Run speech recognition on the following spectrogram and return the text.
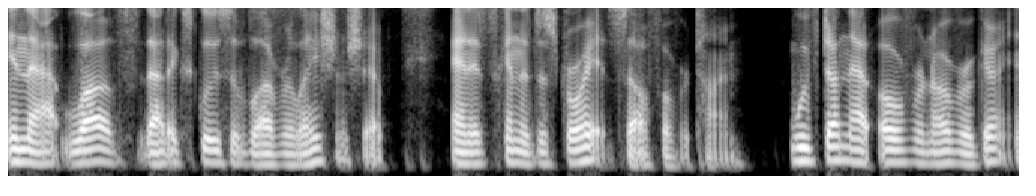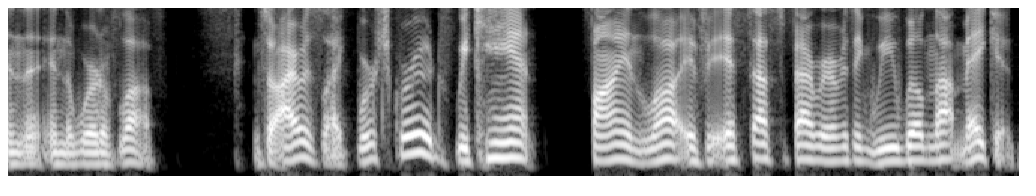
in that love, that exclusive love relationship. And it's going to destroy itself over time. We've done that over and over again in the in the word of love. And so I was like, we're screwed. We can't find love. If if that's the fabric of everything, we will not make it.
